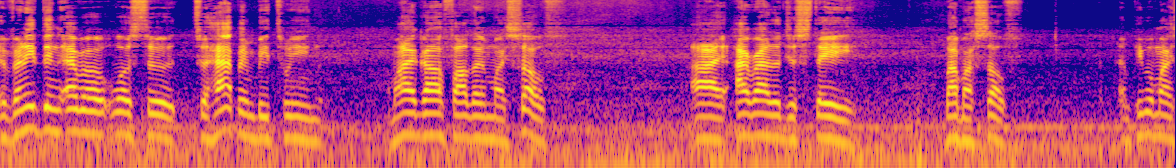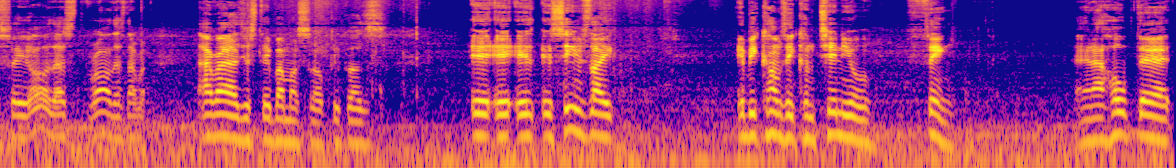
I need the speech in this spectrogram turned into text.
if anything ever was to to happen between my godfather and myself, I I rather just stay by myself. And people might say, "Oh, that's wrong. That's not." Right. I'd rather just stay by myself because it it, it, it seems like it becomes a continual thing. And I hope that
